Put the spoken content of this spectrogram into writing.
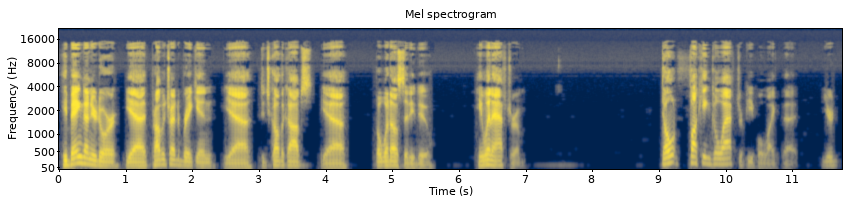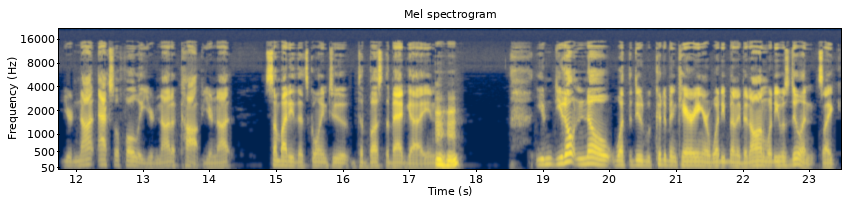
he banged on your door. Yeah. Probably tried to break in. Yeah. Did you call the cops? Yeah. But what else did he do? He went after him. Don't fucking go after people like that. You're you're not Axel Foley. You're not a cop. You're not somebody that's going to to bust the bad guy. And Mhm. You you don't know what the dude could have been carrying or what he might have been on, what he was doing. It's like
